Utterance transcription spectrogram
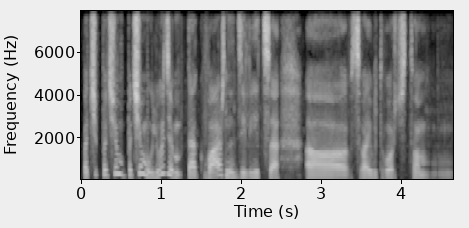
Почему, почему, людям так важно делиться э, своим творчеством,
